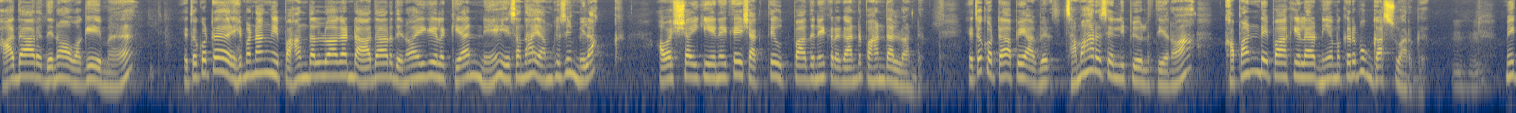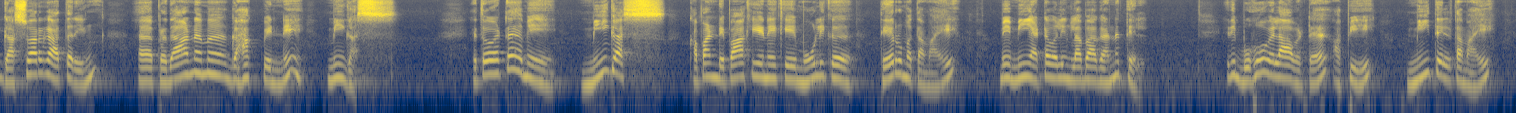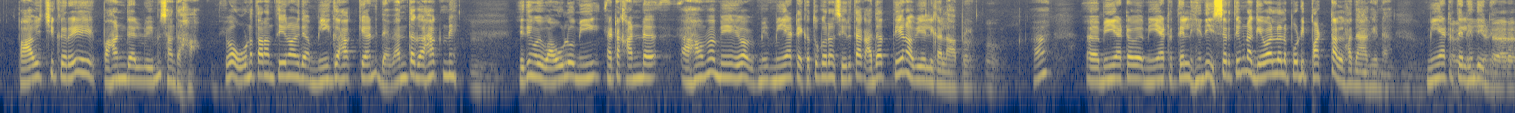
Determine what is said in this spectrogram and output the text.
ආධාර දෙනවා වගේම එතකොට එහෙමනම් ඒ පහන් දල්වා ගන්න ආධාර දෙනවයි කියලා කියන්නේ ඒ සඳහා යම්කිසි මිලක් අවශ්‍යයි කියන එකේ ශක්තිය උත්පාදනය කරගන්න පහන් දල්වන්න. එතකොට අපේ සමහර සෙල්ලිපි වල තියෙනවා කපන්න එපා කියලා නියම කරපු ගස් වර්ග. මේ ගස් වර්ග අතරින් ප්‍රධානම ගහක් වෙන්නේ මී ගස්. එතකොට මේ මී ගස් කපන්න එපා කියන එකේ මූලික තේරුම තමයි මේ මී ඇටවලින් ලබා ගන්න තෙල්. ඉතින් බොහෝ වෙලාවට අපි මී තෙල් තමයි පාවිච්චි කරේ පහන් දැල්වීම සඳහා. ඒවා ඕන තරම් තියෙනවානේ දැන් මී ගහක් කියන්නේ දැවැන්ත ගහක්නේ. ඉතින් ওই වවුලෝ මී ඇට කණ්ඩ අහම මේ ඒවා මී ඇට එකතු කරන සිරිතක් අදත් තියෙනවා වියලි කලාපේ. මීයට මීයට තෙල් හිඳි ඉස්සර තිබුණා ගෙවල් වල පොඩි පට්ටල් හදාගෙන. මීයට තෙල් හිඳින්න. අර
